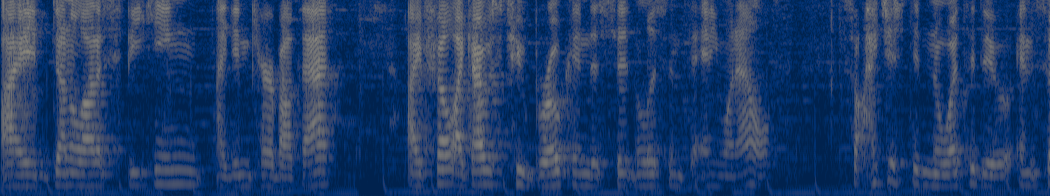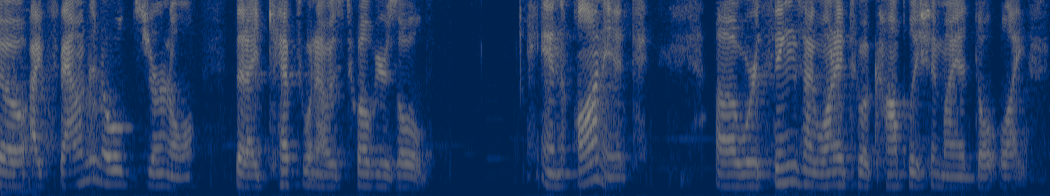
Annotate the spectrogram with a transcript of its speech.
I'd done a lot of speaking. I didn't care about that. I felt like I was too broken to sit and listen to anyone else. So I just didn't know what to do. And so I found an old journal that I'd kept when I was 12 years old. And on it, uh, were things I wanted to accomplish in my adult life.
